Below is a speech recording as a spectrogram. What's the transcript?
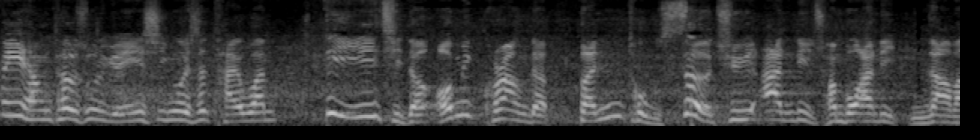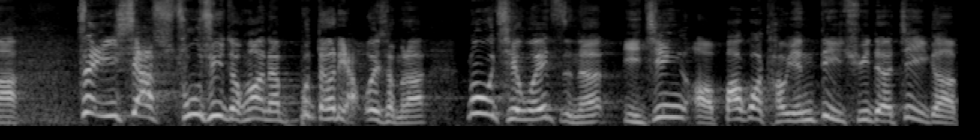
非常特殊的原因是因为是台湾第一起的 Omicron 的本土社区案例传播案例，你知道吗？这一下出去的话呢，不得了，为什么呢？目前为止呢，已经哦，包括桃园地区的这个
